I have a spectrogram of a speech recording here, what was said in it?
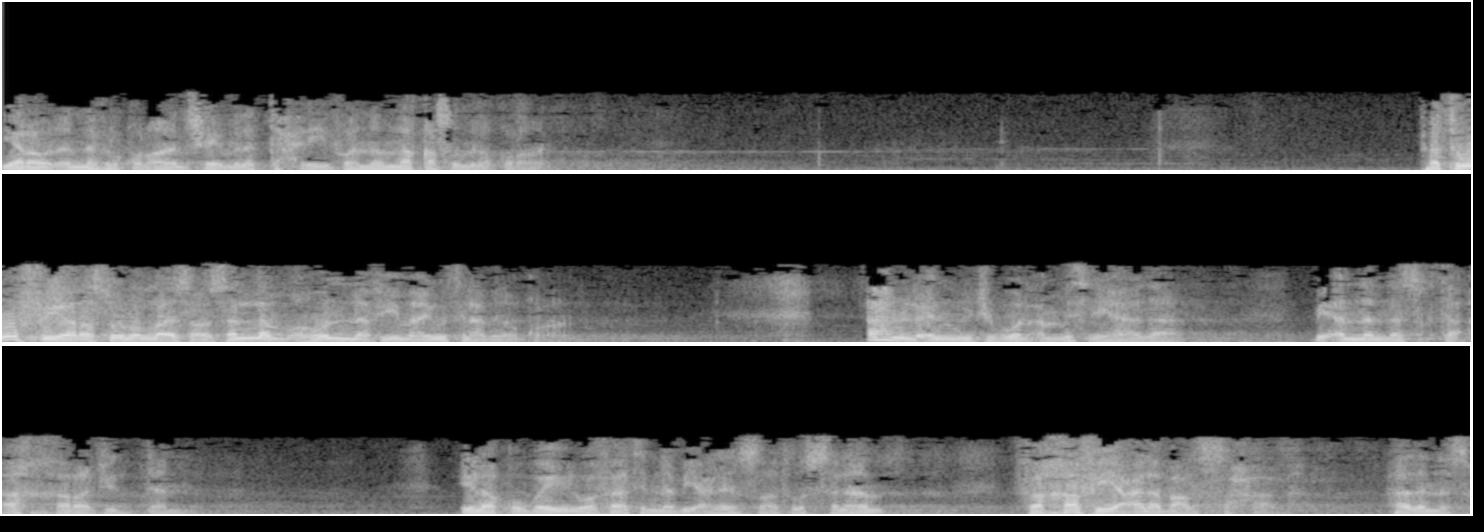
يرون أن في القرآن شيء من التحريف وأنهم نقصوا من القرآن. فتوفي رسول الله صلى الله عليه وسلم وهن فيما يتلى من القرآن. أهل العلم يجيبون عن مثل هذا بأن النسخ تأخر جدا. إلى قبيل وفاة النبي عليه الصلاة والسلام فخفي على بعض الصحابة هذا النسخ.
